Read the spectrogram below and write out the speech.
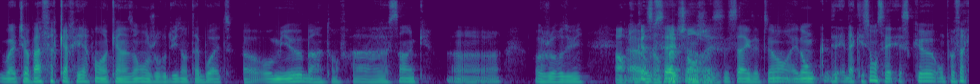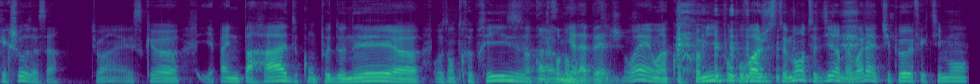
Ouais, tu vas pas faire carrière pendant 15 ans aujourd'hui dans ta boîte. au mieux, ben, tu en feras 5 aujourd'hui. En tout cas, ça va changer. C'est ça, exactement. Et donc, la question, c'est est-ce qu'on peut faire quelque chose à ça tu vois, est-ce qu'il n'y a pas une parade qu'on peut donner euh, aux entreprises Un compromis euh, à la belge. Ouais, ou un compromis pour pouvoir justement te dire, ben voilà, tu peux effectivement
